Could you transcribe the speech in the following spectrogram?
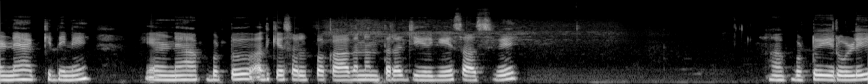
ಎಣ್ಣೆ ಹಾಕಿದ್ದೀನಿ. ಎಣ್ಣೆ ಹಾಕ್ಬಿಟ್ಟು ಅದಕ್ಕೆ ಸ್ವಲ್ಪ ಕಾದ ನಂತರ ಜೀರಿಗೆ, ಸಾಸಿವೆ ಹಾಕ್ಬಿಟ್ಟು ಈರುಳ್ಳಿ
